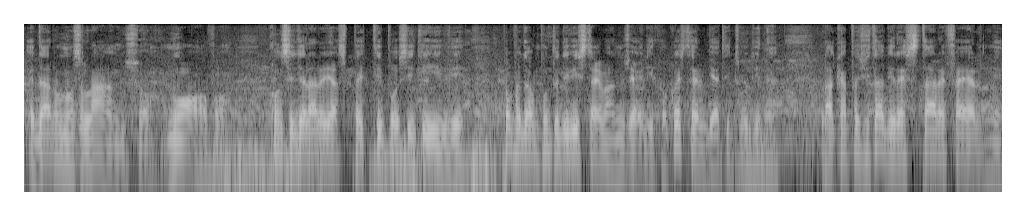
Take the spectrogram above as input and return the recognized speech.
e dare uno slancio nuovo, considerare gli aspetti positivi proprio da un punto di vista evangelico. Questa è il beatitudine, la capacità di restare fermi,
